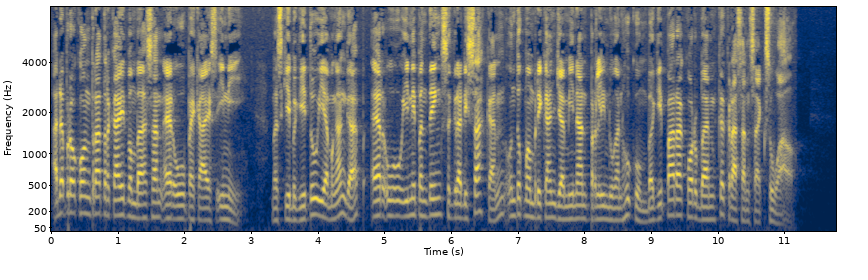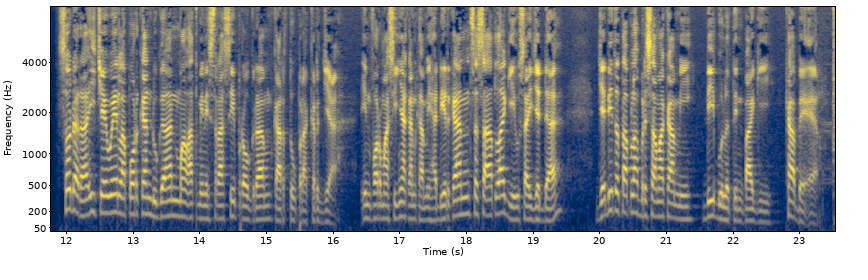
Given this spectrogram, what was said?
ada pro kontra terkait pembahasan RUU PKS ini. Meski begitu, ia menganggap RUU ini penting segera disahkan untuk memberikan jaminan perlindungan hukum bagi para korban kekerasan seksual. Saudara ICW laporkan dugaan maladministrasi program Kartu Prakerja. Informasinya akan kami hadirkan sesaat lagi usai jeda. Jadi tetaplah bersama kami di Buletin Pagi KBR.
